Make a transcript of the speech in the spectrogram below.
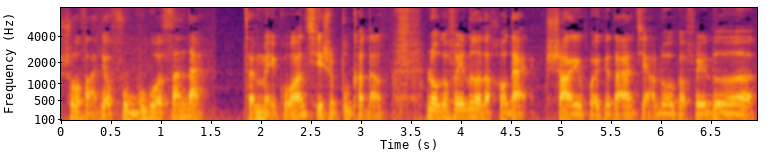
说法叫“富不过三代”。在美国其实不可能。洛克菲勒的后代，上一回跟大家讲，洛克菲勒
